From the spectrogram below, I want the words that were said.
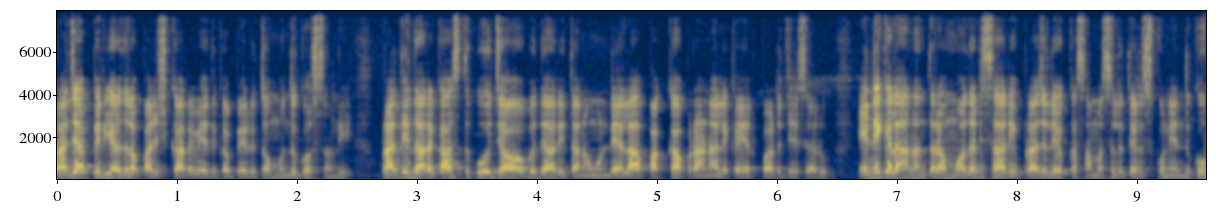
ప్రజా ఫిర్యాదుల పరిష్కార వేదిక పేరుతో ముందుకొస్తుంది. ప్రతి దరఖాస్తుకు జవాబుదారీతనం ఉండేలా పక్కా ప్రణాళిక ఏర్పాటు చేశారు. ఎన్నికల అనంతరం మొదటిసారి ప్రజల యొక్క సమస్యలు తెలుసుకునేందుకు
